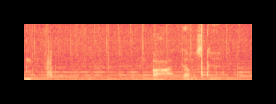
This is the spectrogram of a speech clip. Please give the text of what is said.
Mm. Ah, that was good.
